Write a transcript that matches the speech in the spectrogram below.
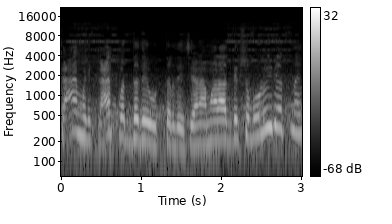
काय म्हणजे काय पद्धत आहे उत्तर द्यायची? आणि आम्हाला अध्यक्ष बोलूही देत नाही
